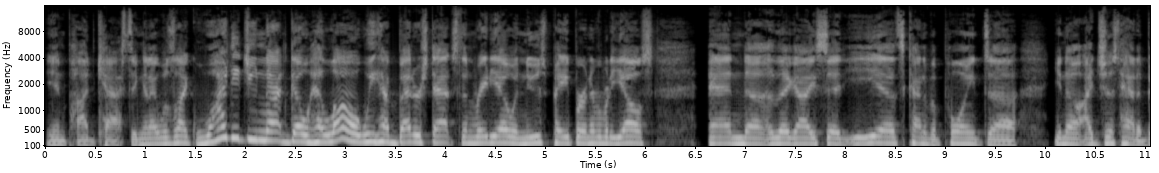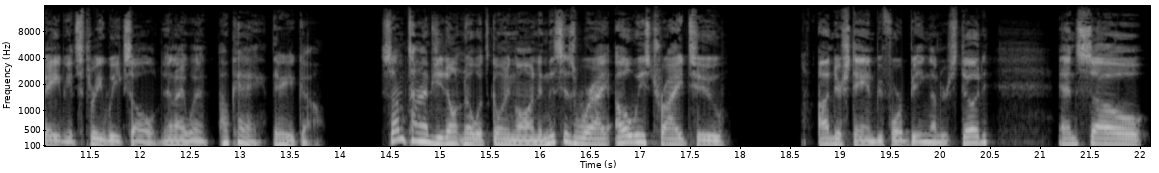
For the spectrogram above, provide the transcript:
in podcasting. And i was like why did you not go hello we have better stats than radio and newspaper and everybody else? And uh, the guy said yeah it's kind of a point uh, you know i just had a baby. It's three weeks old. And i went okay there you go. Sometimes you don't know what's going on. And this is where i always try to understand before being understood. And so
